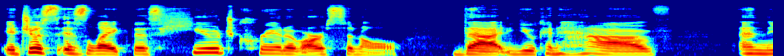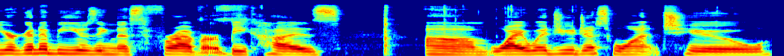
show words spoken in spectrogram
it just is like this huge creative arsenal that you can have, and you're going to be using this forever because um, why would you just want to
